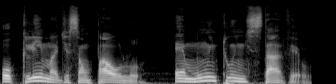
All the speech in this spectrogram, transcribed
O clima de São Paulo é muito instável.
